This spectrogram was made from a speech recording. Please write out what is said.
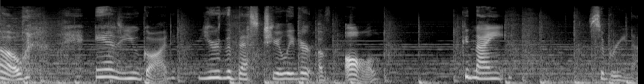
Oh, and you, God, you're the best cheerleader of all. Good night, Sabrina.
